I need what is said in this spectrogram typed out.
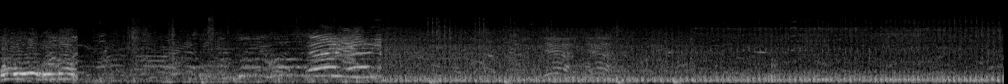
Hey,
